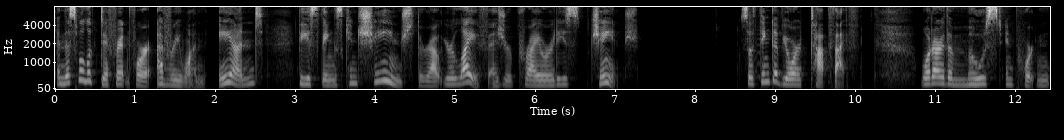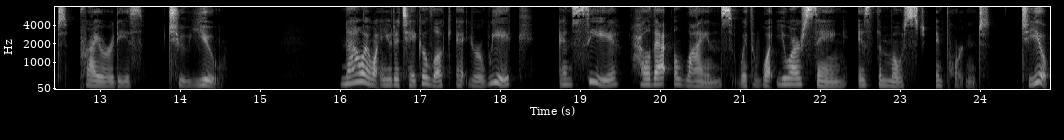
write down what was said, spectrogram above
And this will look different for everyone. And these things can change throughout your life as your priorities change. So think of your top five. What are the most important priorities to you? Now I want you to take a look at your week and see how that aligns with what you are saying is the most important to you.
